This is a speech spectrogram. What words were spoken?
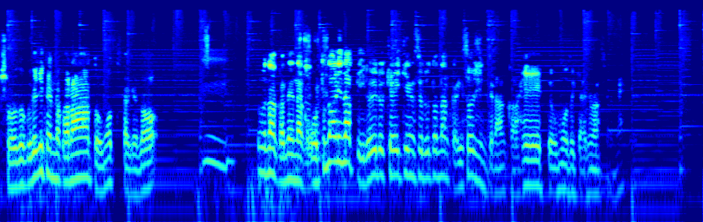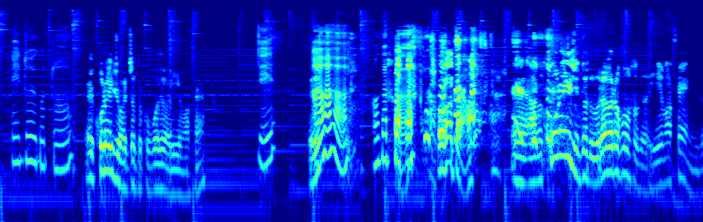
消毒できてんのかなと思ってたけど、うん。でもなんかね、なんか大人になっていろいろ経験するとなんかイソジンってなんかへーって思う時ありますよね。え、どういうこと？え、これ以上はちょっとここでは言えません？え？え？ああ、わかった。わかった？えあの、これ以上ちょっと裏裏放送では言えませんが、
